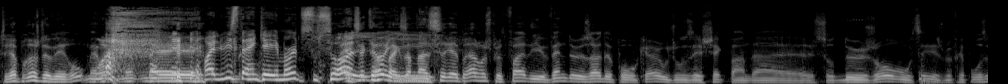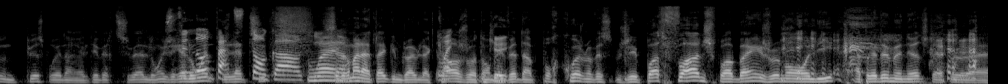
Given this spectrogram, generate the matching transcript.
Très proche de Véro, mais, Ouais. mais- mais- Ouais, lui, c'est un gamer du sous-sol. Exactement, là, par il- exemple, dans le cérébral, moi, je peux te faire des 22 heures de poker ou jouer aux échecs pendant, euh, sur deux jours, ou, tu sais, je me ferais poser une puce pour être en réalité virtuelle, loin, j'irais C'est une loin autre partie de ton corps qui Ouais. est C'est vraiment la tête qui me drive le corps, Ouais. je vais tomber vite dans pourquoi je me fais, j'ai pas de fun, je suis pas bien, je veux mon lit. Après deux minutes, j'étais un peu, euh,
